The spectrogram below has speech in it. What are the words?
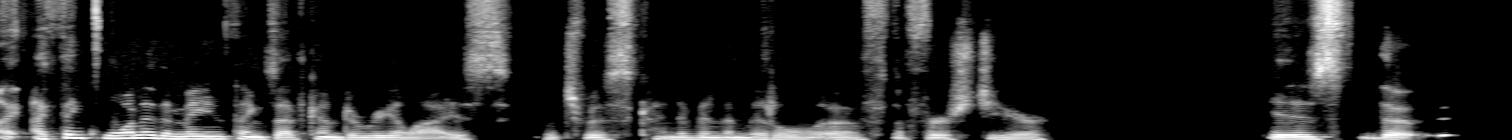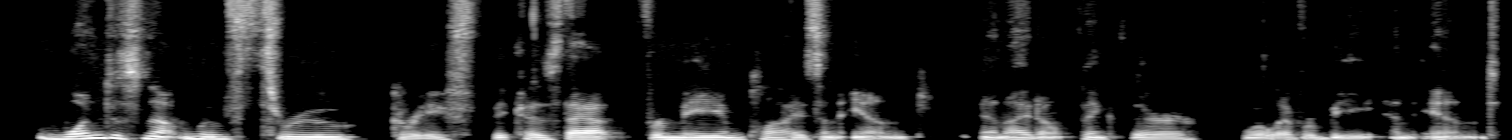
I, I think one of the main things I've come to realize, which was kind of in the middle of the first year, is that one does not move through grief because that for me implies an end. And I don't think there will ever be an end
